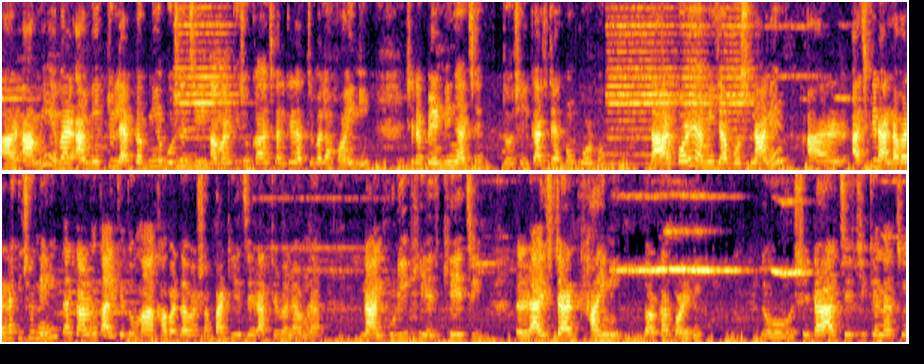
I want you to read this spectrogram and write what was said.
আর আমি, এবার আমি একটু ল্যাপটপ নিয়ে বসেছি। আমার কিছু কাজ কালকে রাত্রেবেলা হয়নি, সেটা পেন্ডিং আছে। তো সেই কাজটা এখন করব। তারপরে আমি যাব স্নানে। আর আজকে রান্না বান্না কিছু নেই, তার কারণ কালকে তো মা খাবার দাবার সব পাঠিয়েছে। রাত্রেবেলা আমরা নানপুরি খেয়ে, খেয়েছি। রাইসটা আর খাইনি, দরকার পড়েনি। তো সেটা আছে চিকেন আছে,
